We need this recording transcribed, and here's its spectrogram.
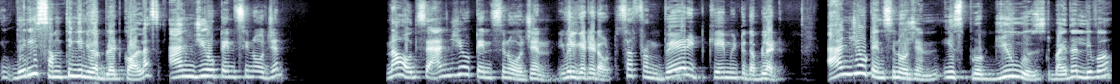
there is something in your blood called as angiotensinogen. Now, this angiotensinogen, you will get it out. So, from where it came into the blood? Angiotensinogen is produced by the liver.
